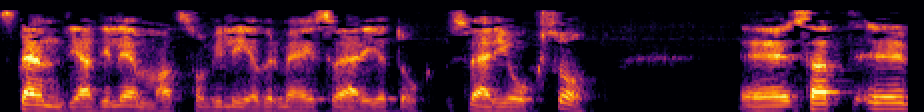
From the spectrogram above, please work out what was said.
ständiga dilemmat som vi lever med i Sverige, Sverige också. Eh, så att eh,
